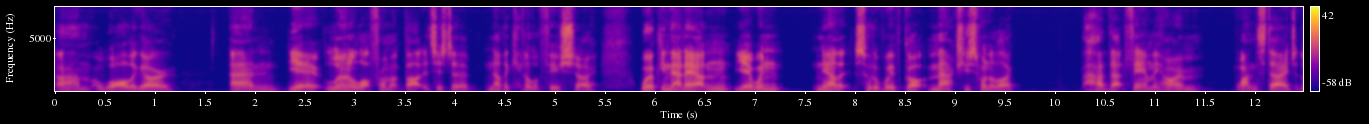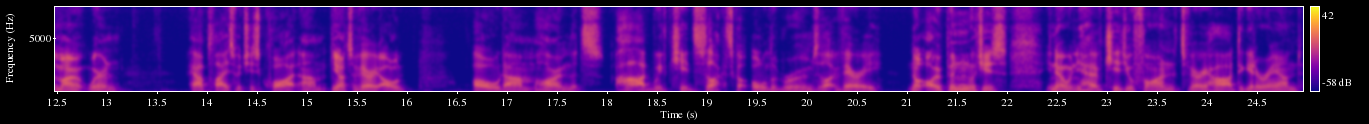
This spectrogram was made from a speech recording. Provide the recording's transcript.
um, a while ago, and yeah, learn a lot from it. But it's just a, another kettle of fish. So working that out. And yeah, when now that sort of we've got Max, you just want to like have that family home one stage. At the moment, we're in our place, which is quite, um, you know, it's a very old, old um, home that's hard with kids. Like it's got all the rooms like very not open, which is, you know, when you have kids, you'll find it's very hard to get around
